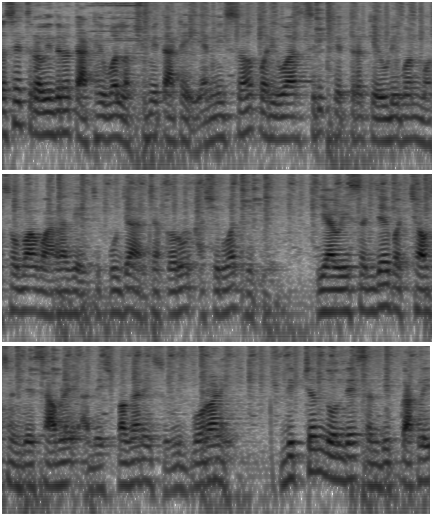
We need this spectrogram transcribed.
तसेच रवींद्र ताठे व लक्ष्मी ताठे यांनी सहपरिवार श्री क्षेत्र केवडीवन मसोबा महाराज यांची पूजा अर्चा करून आशीर्वाद घेतले. यावेळी संजय बच्छाव संजय साबळे आदेश पगारे सुमित बोराळे दीपचंद दोंदे संदीप काकळी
